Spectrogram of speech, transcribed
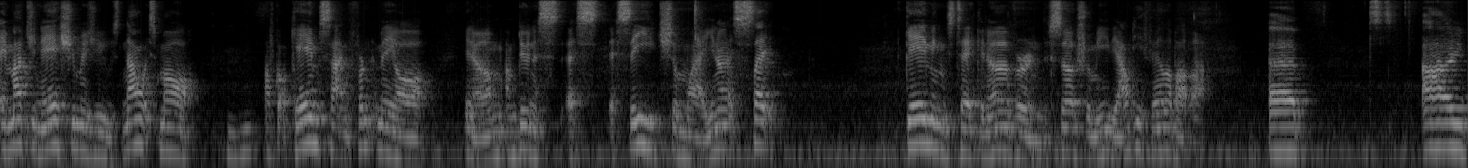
imagination was used. Now it's more. I've got games sat in front of me, or you know, I'm, I'm doing a siege somewhere. You know, it's like gaming's taken over and the social media. How do you feel about that? Uh, I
